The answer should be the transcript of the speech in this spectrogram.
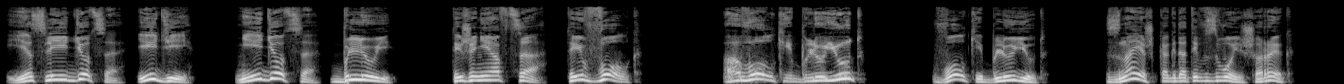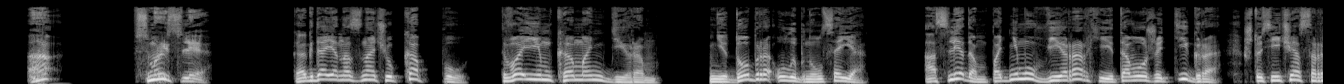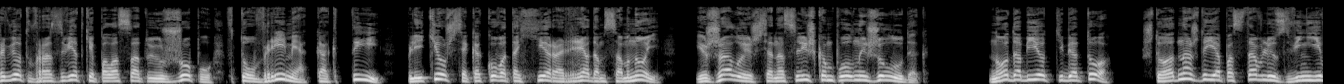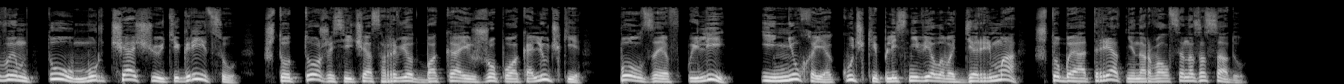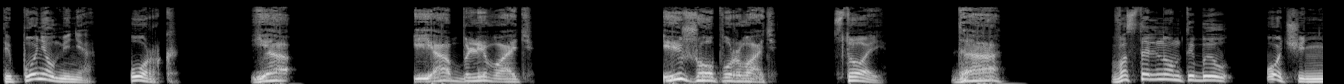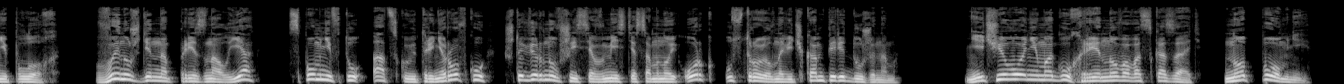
«Если идется, иди. Не идется, блюй. Ты же не овца, ты волк». «А волки блюют?» «Волки блюют. Знаешь, когда ты взвоишь, Рек?» «А? В смысле?» «Когда я назначу каппу, твоим командиром!» Недобро улыбнулся я. А следом подниму в иерархии того же тигра, что сейчас рвет в разведке полосатую жопу, в то время как ты плетешься какого-то хера рядом со мной и жалуешься на слишком полный желудок. Но добьет тебя то, что однажды я поставлю звеньевым ту мурчащую тигрицу, что тоже сейчас рвет бока и жопу о колючки, ползая в пыли и нюхая кучки плесневелого дерьма, чтобы отряд не нарвался на засаду. Ты понял меня, орк? Я... я блевать. И жопу рвать. Стой. Да? В остальном ты был очень неплох. Вынужденно признал я, вспомнив ту адскую тренировку, что вернувшийся вместе со мной орк устроил новичкам перед ужином. Ничего не могу хренового сказать, но помни,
